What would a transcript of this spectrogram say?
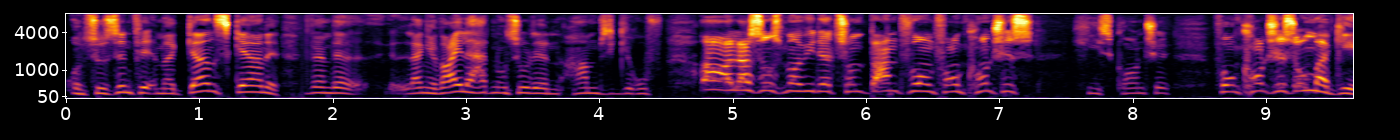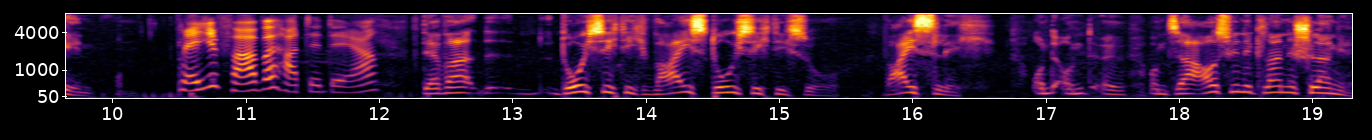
Und so sind wir immer ganz gerne, wenn wir Langeweile hatten und so, dann haben sie gerufen, oh, lass uns mal wieder zum Bandwurm von Conches, hieß Conche, von Conches Oma gehen. Welche Farbe hatte der? Der war äh, durchsichtig, weiß, durchsichtig so, weißlich und, und, äh, und sah aus wie eine kleine Schlange.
